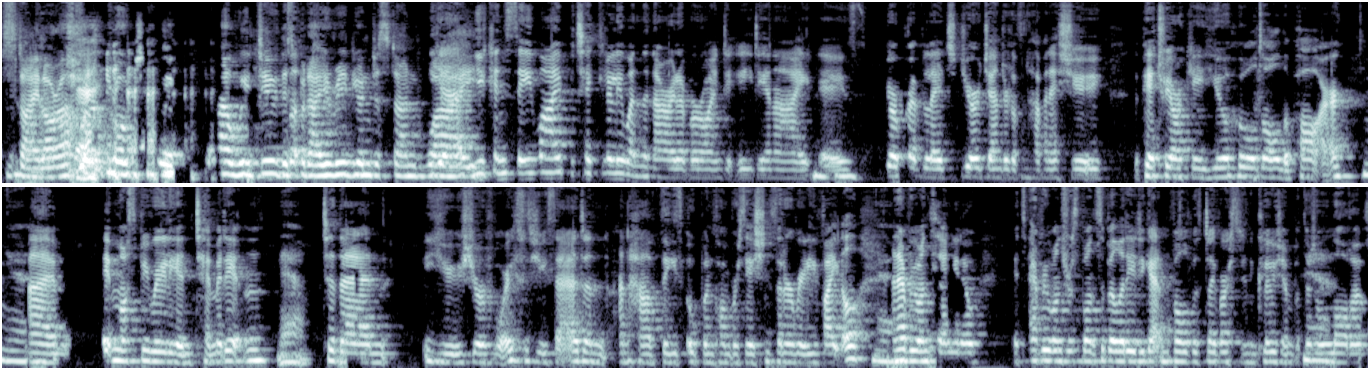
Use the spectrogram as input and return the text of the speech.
style or our approach to how we do this, but, but, I really understand why. Yeah, you can see why, particularly when the narrative around ED and I mm-hmm. is you're privileged, your gender doesn't have an issue, the patriarchy, you hold all the power. Yeah. Um, it must be really intimidating yeah. to then use your voice, as you said, and, and have these open conversations that are really vital. Yeah. And everyone's saying, you know, it's everyone's responsibility to get involved with diversity and inclusion, but there's yeah. a lot of,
